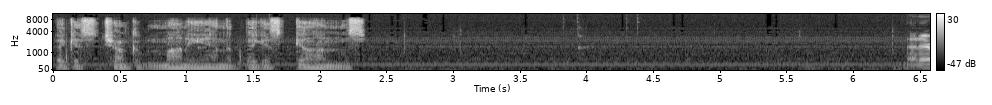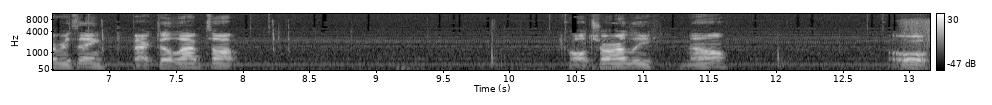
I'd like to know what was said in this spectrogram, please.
Biggest chunk of money and the biggest guns. That everything? Back to the laptop. Call Charlie? No? Oh.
